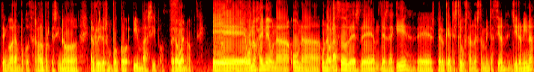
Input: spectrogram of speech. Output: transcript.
Tengo ahora un poco cerrado porque si no el ruido es un poco invasivo. Pero bueno, eh, bueno, Jaime, una, un abrazo desde, desde aquí. Eh, espero que te esté gustando esta invitación, Gironina.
